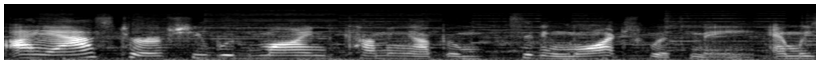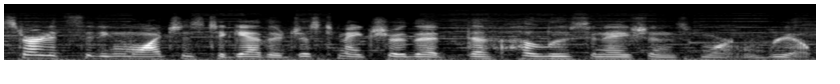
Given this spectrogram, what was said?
I asked her if she would mind coming up and sitting watch with me, and we started sitting watches together just to make sure that the hallucinations weren't real.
